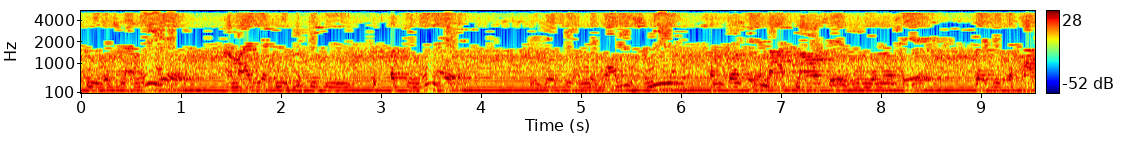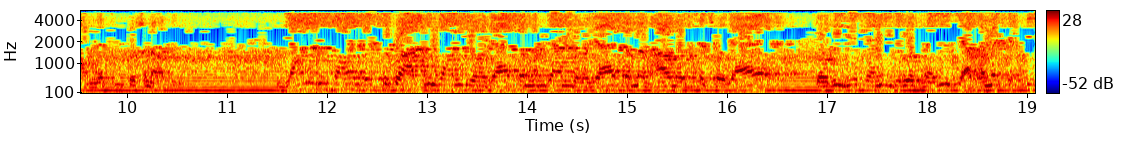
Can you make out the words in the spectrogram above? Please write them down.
अपनी रचना नहीं है हमारी अपनी बुद्धि की उत्पत्ति नहीं है। जैसी हमने गाली सुनी, संतों से, महात्माओं से, गुरुजनों से, वैसी कथा हमने तुमको सुना दी। ज्ञान चाहे व्यक्ति को आत्मज्ञान भी हो जाए ब्रह्म ज्ञान भी हो जाए ब्रह्म भाव में स्थित हो जाए तो भी ये कहने की ज़रूरत नहीं कि अब हमें किसकी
